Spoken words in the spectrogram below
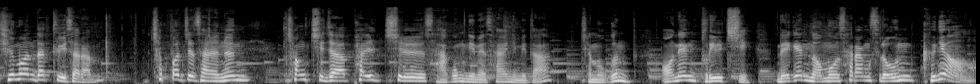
휴먼 다큐 이 사람 첫 번째 사연은 청취자 8740님의 사연입니다. 제목은 언행 불일치 내겐 너무 사랑스러운 그녀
